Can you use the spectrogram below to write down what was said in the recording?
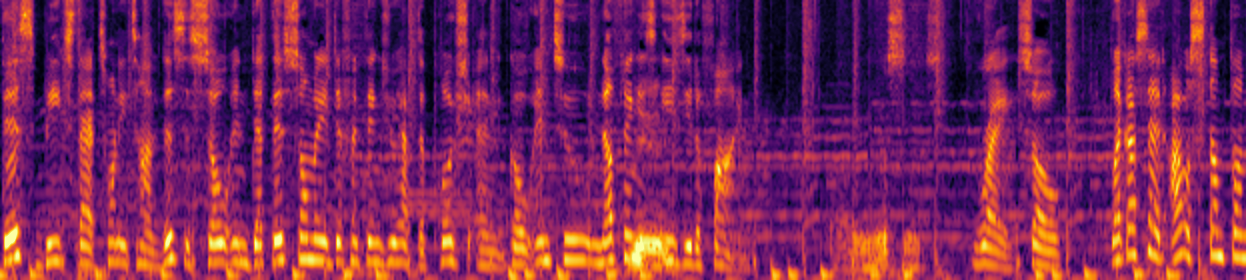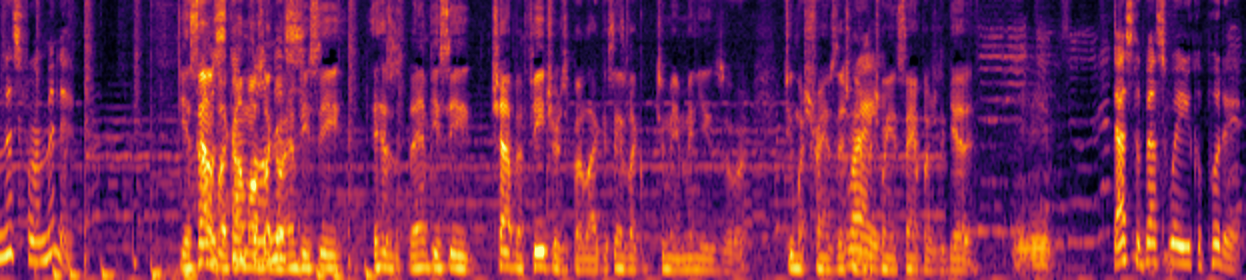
this beats that 20 times. This is so in depth. There's so many different things you have to push and go into. Nothing is easy to find. that sucks. Right. So, like I said, I was stumped on this for a minute. Yeah, it sounds like almost like this. an MPC. It has the MPC chopping features, but like it seems like too many menus or too much transitioning Right. between samplers to get it. Mm-hmm. That's the best way you could put it.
